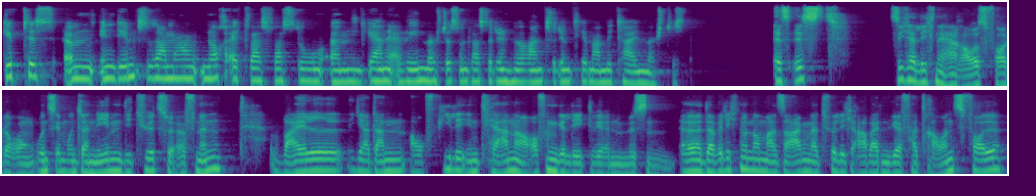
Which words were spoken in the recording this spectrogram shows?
gibt es ähm, in dem Zusammenhang noch etwas, was du ähm, gerne erwähnen möchtest und was du den Hörern zu dem Thema mitteilen möchtest? Es ist sicherlich eine Herausforderung, uns im Unternehmen die Tür zu öffnen, weil ja dann auch viele Interne offengelegt werden müssen. Äh, da will ich nur noch mal sagen, natürlich arbeiten wir vertrauensvoll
